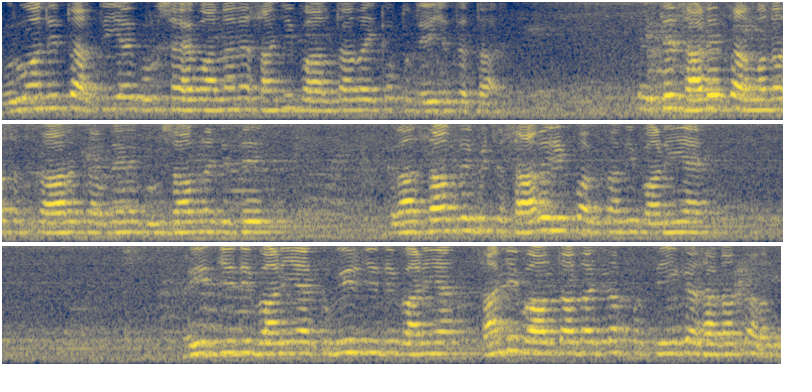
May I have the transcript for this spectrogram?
ਗੁਰੂਆਂ ਦੀ ਧਰਤੀ ਹੈ, ਗੁਰੂ ਸਾਹਿਬਾਨਾਂ ਨੇ ਸਾਂਝੀ ਬਾਲਤਾ ਦਾ ਇੱਕ ਉਪਦੇਸ਼ ਦਿੱਤਾ ਇੱਥੇ ਸਾਡੇ ਧਰਮਾਂ ਦਾ ਸਤਿਕਾਰ ਕਰਦੇ ਨੇ ਗੁਰੂ ਸਾਹਿਬ ਨੇ, ਜਿੱਥੇ ਗ੍ਰੰਥ ਸਾਹਿਬ ਦੇ ਵਿੱਚ ਸਾਰੇ ਹੀ ਭਗਤਾਂ ਦੀ ਬਾਣੀ ਹੈ, ਫਰੀਦ ਜੀ ਦੀ ਬਾਣੀ ਹੈ, ਕਬੀਰ ਜੀ ਦੀ ਬਾਣੀ ਹੈ, ਸਾਂਝੀ ਬਾਲਤਾ ਦਾ ਜਿਹੜਾ ਪ੍ਰਤੀਕ ਹੈ ਸਾਡਾ ਧਰਮ।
